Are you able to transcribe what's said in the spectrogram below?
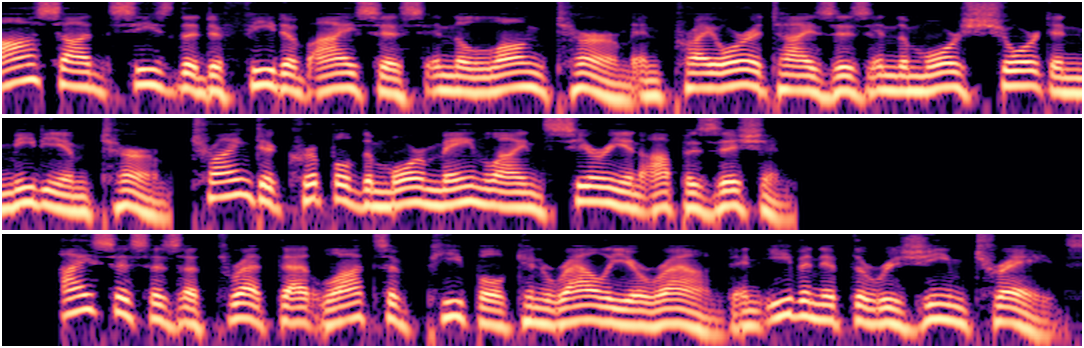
Assad sees the defeat of ISIS in the long term and prioritizes in the more short and medium term, trying to cripple the more mainline Syrian opposition, ISIS is a threat that lots of people can rally around and even if the regime trades,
